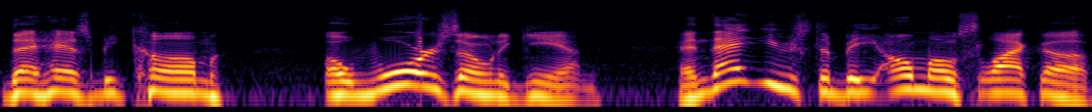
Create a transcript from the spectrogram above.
that has become a war zone again, and that used to be almost like a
